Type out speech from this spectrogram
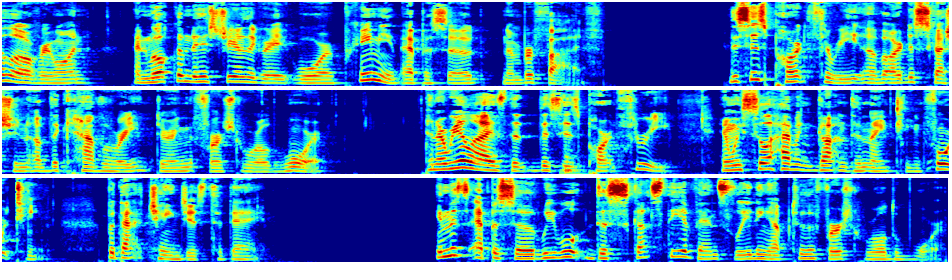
Hello, everyone, and welcome to History of the Great War Premium Episode number 5. This is part 3 of our discussion of the cavalry during the First World War. And I realize that this is part 3, and we still haven't gotten to 1914, but that changes today. In this episode, we will discuss the events leading up to the First World War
